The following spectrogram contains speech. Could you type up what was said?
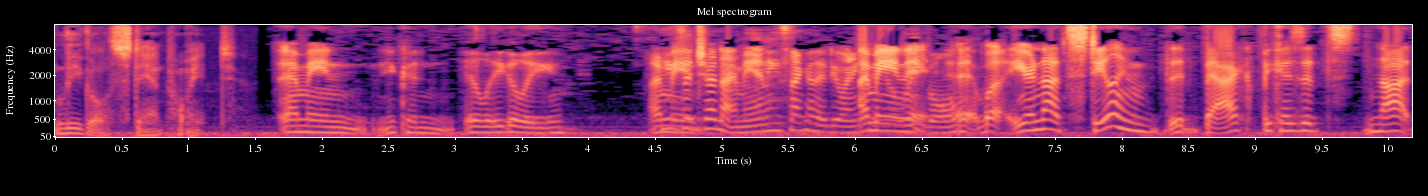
legal standpoint. I mean, you can illegally. I He's mean, a Jedi man. He's not going to do anything I mean, illegal. uh, well, you're not stealing it back because it's not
